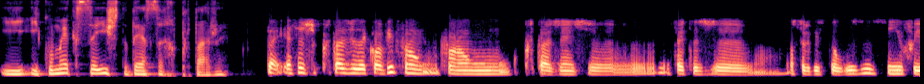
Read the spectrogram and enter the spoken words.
E, e como é que saíste dessa reportagem? Bem, essas reportagens da Covid foram, foram reportagens uh, feitas uh, ao serviço da Lusa. Sim, eu fui,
